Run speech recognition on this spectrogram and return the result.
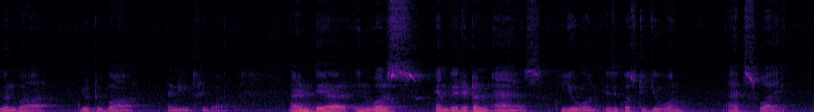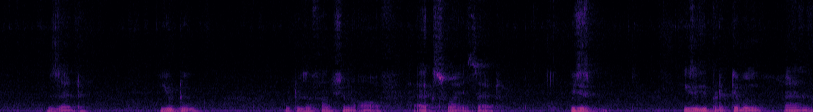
u1 bar u2 bar and u3 bar. And their inverse can be written as u1 is equals to u1 x y z. U2 which is a function of x y z which is easily predictable and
